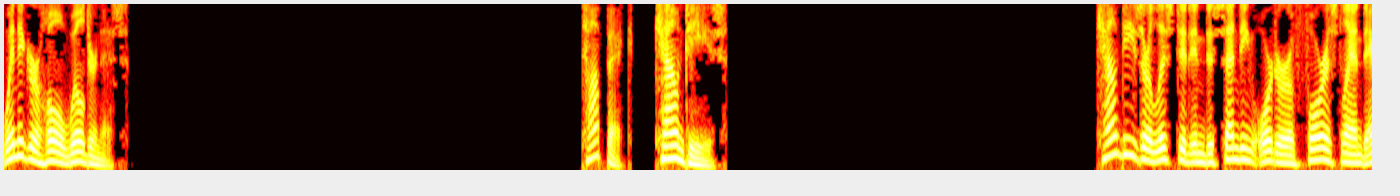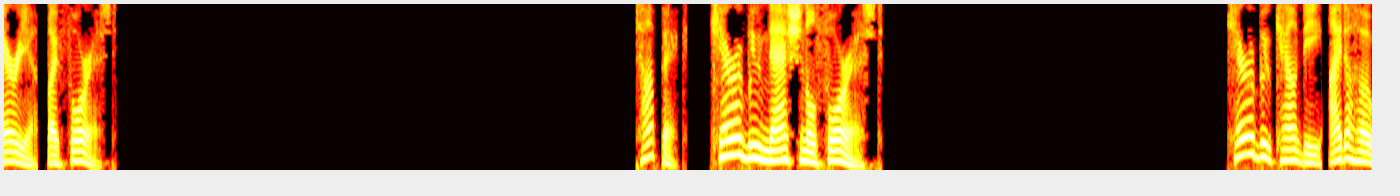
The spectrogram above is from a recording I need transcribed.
Winegar Hole Wilderness Counties Counties are listed in descending order of forestland area, by forest. Caribou National Forest Caribou County, Idaho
